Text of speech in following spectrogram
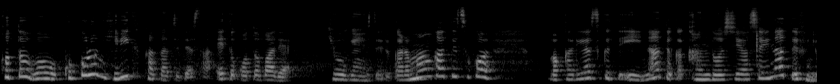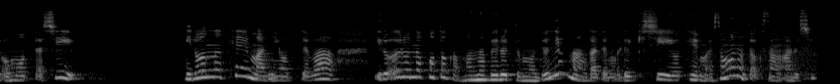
ことを心に響く形でさ、絵と言葉で表現してるから、漫画ってすごい分かりやすくていいなというか感動しやすいなというふうに思ったし、いろんなテーマによっては、いろいろなことが学べると思うんだよね。漫画でも歴史をテーマにしたものたくさんあるし。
